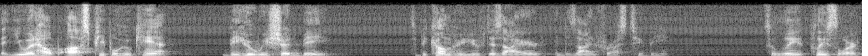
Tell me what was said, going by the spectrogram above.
that you would help us, people who can't be who we should be, to become who you've desired and designed for us to be. So please, Lord,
